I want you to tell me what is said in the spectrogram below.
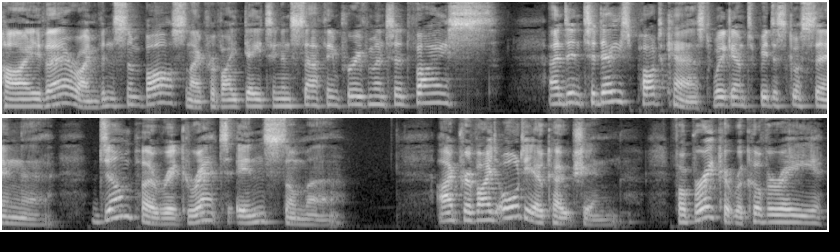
Hi there, I'm Vincent Boss and I provide dating and self improvement advice. And in today's podcast, we're going to be discussing uh, dumper regret in summer. I provide audio coaching for breakup recovery,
